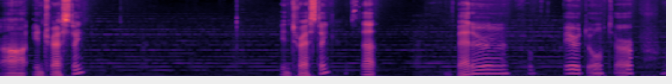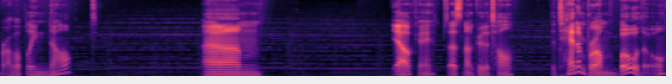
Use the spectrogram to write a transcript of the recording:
Uh, interesting. Interesting. Is that better for Bairdotr? Probably not. Um. Yeah, okay. So that's not good at all. The Tenenbaum bow, though,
